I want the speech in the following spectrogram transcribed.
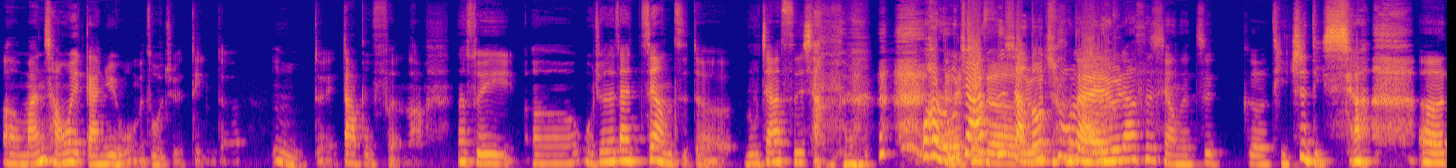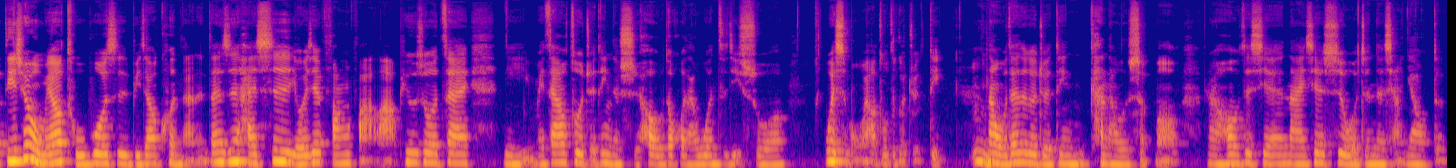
呃蛮常会干预我们做决定的。嗯，对，大部分啦。那所以，呃，我觉得在这样子的儒家思想的哇，儒家思想都出来了，儒家思想的这个体制底下，呃，的确我们要突破是比较困难的，但是还是有一些方法啦。譬如说，在你每次要做决定的时候，都回来问自己说，为什么我要做这个决定？那我在这个决定看到了什么？然后这些哪一些是我真的想要的？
